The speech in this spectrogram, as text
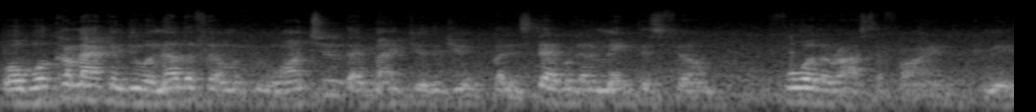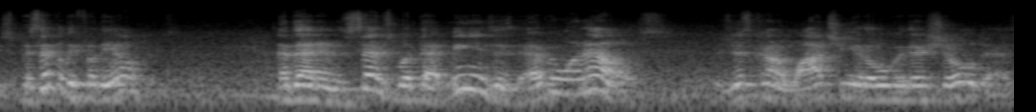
well, we'll come back and do another film if we want to, that might do the Jew, but instead we're going to make this film for the Rastafarian community, specifically for the elders. And that in a sense, what that means is everyone else is just kind of watching it over their shoulder, as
